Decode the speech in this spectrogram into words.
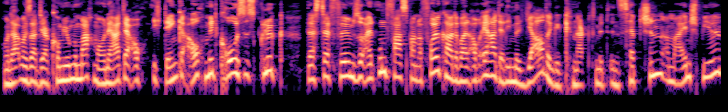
Und da hat man gesagt, ja komm Junge, mach mal. Und er hat ja auch, ich denke auch mit großes Glück, dass der Film so einen unfassbaren Erfolg hatte, weil auch er hat ja die Milliarde geknackt mit Inception am Einspiel,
